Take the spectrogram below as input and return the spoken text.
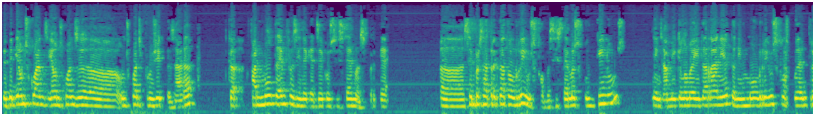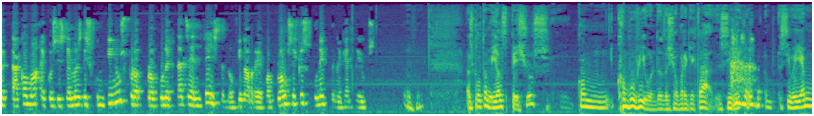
de fet hi ha uns quants, hi ha uns quants, uh, uns quants projectes ara que fan molta èmfasi en aquests ecosistemes perquè eh, sempre s'ha tractat els rius com a sistemes continus i en canvi aquí a la Mediterrània tenim molts rius que els podem tractar com a ecosistemes discontinus però, però connectats entre ells també al final perquè quan plou sí que es connecten aquests rius uh -huh. Escolta'm, i els peixos com, com ho viuen tot això? Perquè clar, si, si veiem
